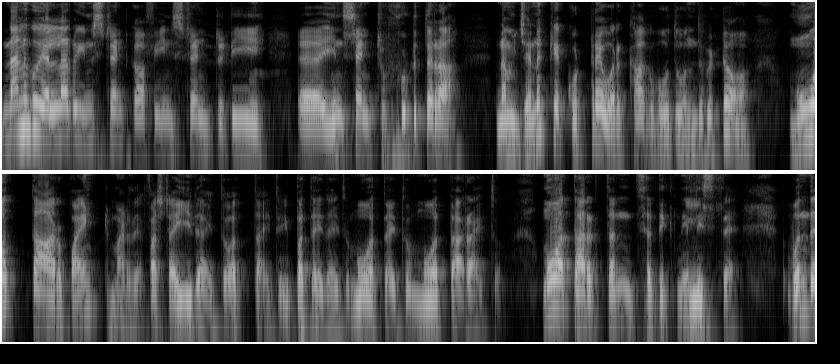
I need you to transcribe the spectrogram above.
ನನಗೂ ಎಲ್ಲರೂ instant coffee instant tea instant food ಥರ ನಮ್ಮ ಜನಕ್ಕೆ ಕೊಟ್ಟರೆ ವರ್ಕ್ ಆಗ್ಬೋದು ಅಂದ್ಬಿಟ್ಟು ಮೂವತ್ತಾರು ಪಾಯಿಂಟ್ ಮಾಡಿದೆ. ಫಸ್ಟ್ ಐದಾಯಿತು ಹತ್ತಾಯಿತು ಇಪ್ಪತ್ತೈದಾಯಿತು ಮೂವತ್ತಾಯಿತು ಮೂವತ್ತಾರು ಆಯಿತು. ಮೂವತ್ತಾರಕ್ಕೆ ತಂದು ಸದ್ಯಕ್ಕೆ ನಿಲ್ಲಿಸಿದೆ. ಒಂದು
